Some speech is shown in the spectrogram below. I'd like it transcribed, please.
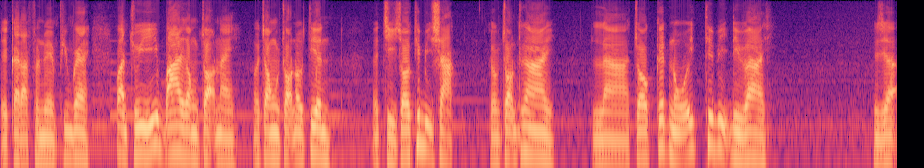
để cài đặt phần mềm firmware. Các bạn chú ý ba dòng chọn này. Ở trong chọn đầu tiên ờ, chỉ cho thiết bị sạc. Dòng chọn thứ hai là cho kết nối thiết bị device. Dạ.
